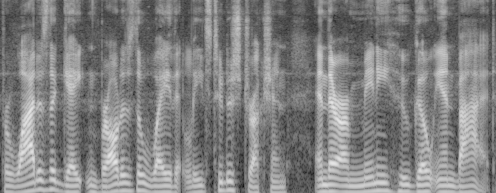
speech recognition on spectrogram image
for wide is the gate and broad is the way that leads to destruction and there are many who go in by it.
